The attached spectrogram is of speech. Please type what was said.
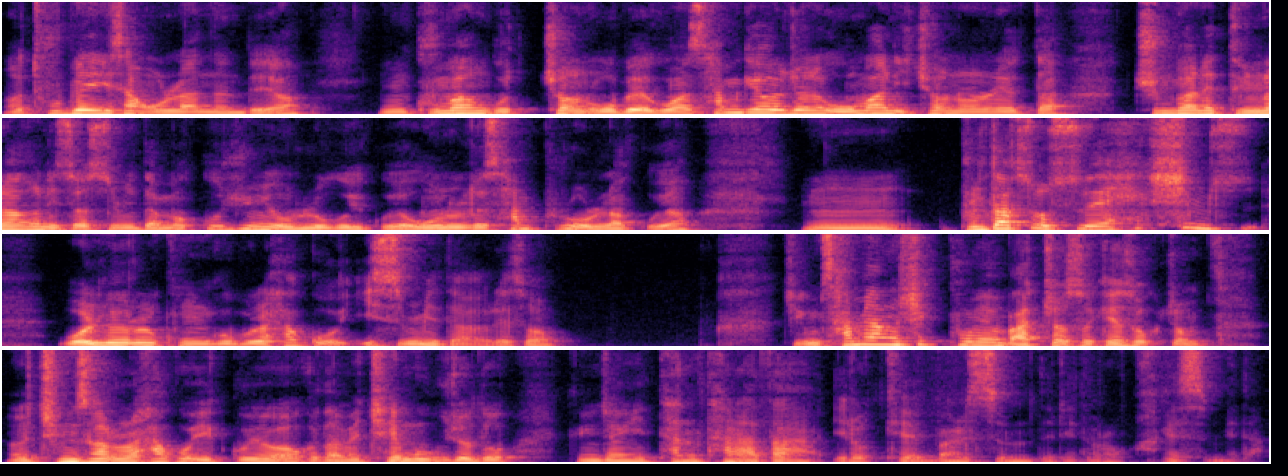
어, 두배 이상 올랐는데요. 음, 99,500원, 3개월 전에 52,000원이었다. 중간에 등락은 있었습니다만 꾸준히 오르고 있고요. 오늘도 3% 올랐고요. 음, 불닭 소스의 핵심 수- 원료를 공급을 하고 있습니다. 그래서 지금 삼양식품에 맞춰서 계속 좀 어, 증설을 하고 있고요. 그 다음에 재무 구조도 굉장히 탄탄하다 이렇게 말씀드리도록 하겠습니다.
